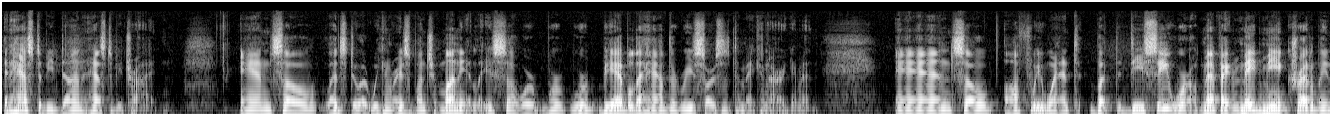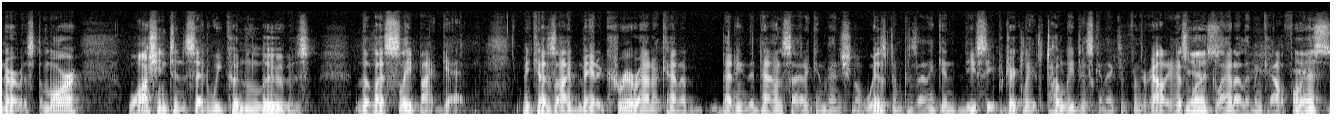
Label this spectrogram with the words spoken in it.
it has to be done. It has to be tried. And so let's do it. We can raise a bunch of money at least, so we're we're we're be able to have the resources to make an argument. And so off we went. But the D.C. world, matter of fact, it made me incredibly nervous. The more Washington said we couldn't lose, the less sleep I'd get. Because I've made a career out of kind of betting the downside of conventional wisdom, because I think in D.C. particularly, it's totally disconnected from the reality. That's why I'm glad I live in California. Yes,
